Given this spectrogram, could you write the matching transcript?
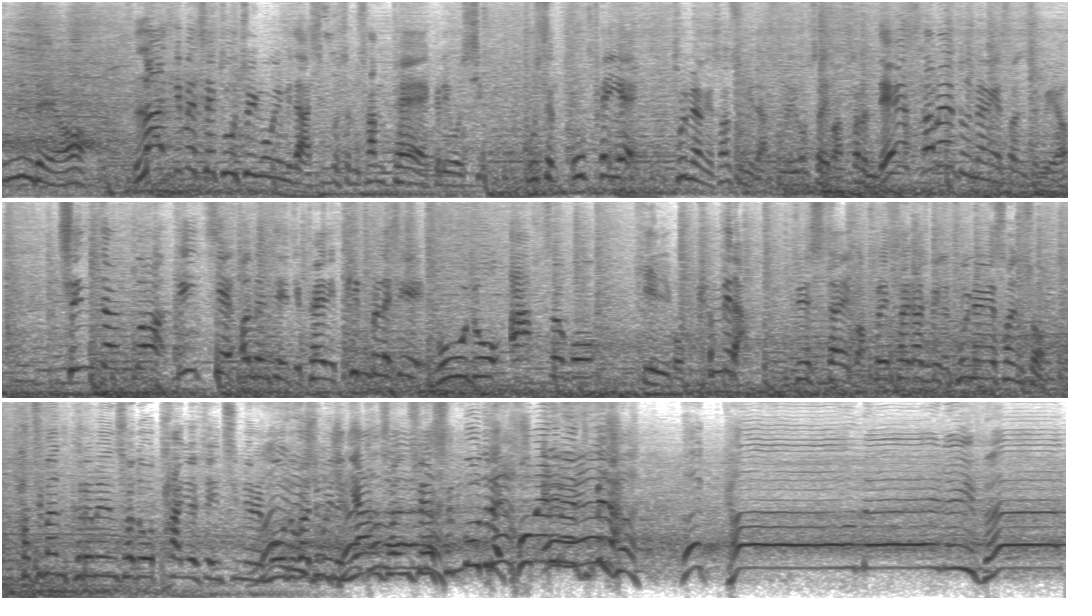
있는데요. 라이트 매스의 두 주인공입니다. 19승 3패 그리고 19승 5패의 두 명의 선수입니다. 27살과 34살의 두 명의 선수고요. 신장과 리치의 어드밴티지 패디 핀블렛이 모두 앞서고 길고 큽니다. 프리스타일과 프리스타일 가지고 있는 두 명의 선수. 하지만 그러면서도 타결적인 측면을 모두 가지고 있는 양 선수의 승부들의 코멘 이벤트입니다. The co-main event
